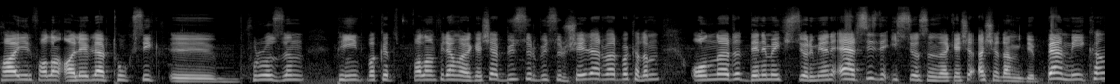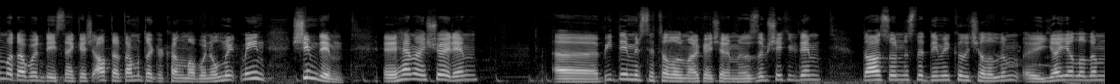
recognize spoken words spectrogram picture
Fire falan, alevler, Toxic, e, Frozen... Paint Bucket falan filan var arkadaşlar. Bir sürü bir sürü şeyler var. Bakalım onları da denemek istiyorum. Yani eğer siz de istiyorsanız arkadaşlar aşağıdan videoyu beğenmeyi, kanalıma da abone değilseniz arkadaşlar alt taraftan mutlaka kanalıma abone olmayı unutmayın. Şimdi e, hemen şöyle e, bir demir set alalım arkadaşlar hemen hızlı bir şekilde. Daha sonrasında demir kılıç alalım, e, yay alalım,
